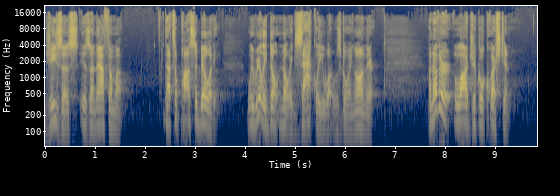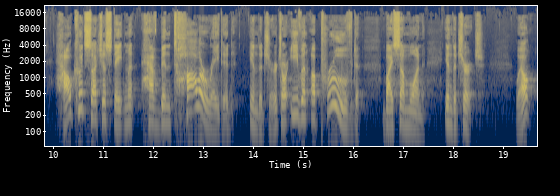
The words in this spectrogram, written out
Jesus is anathema. That's a possibility. We really don't know exactly what was going on there. Another logical question How could such a statement have been tolerated in the church or even approved by someone in the church? Well,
